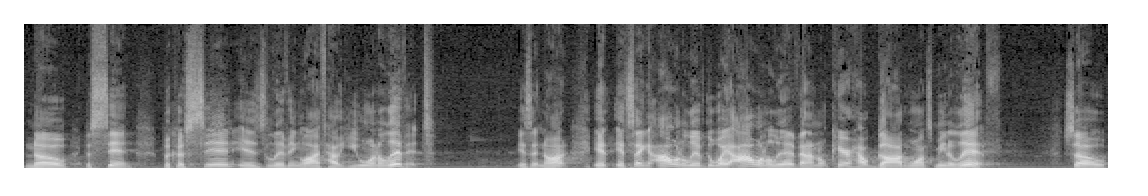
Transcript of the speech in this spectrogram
no to sin. Because sin is living life how you want to live it. Is it not? It, it's saying, I want to live the way I want to live, and I don't care how God wants me to live. So,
